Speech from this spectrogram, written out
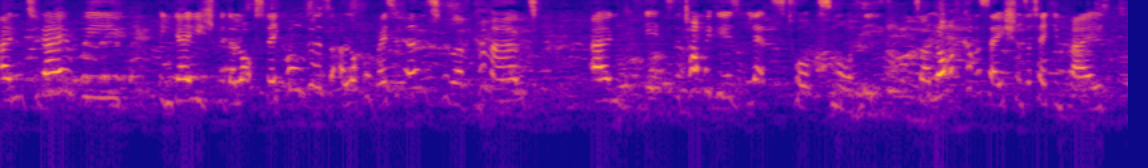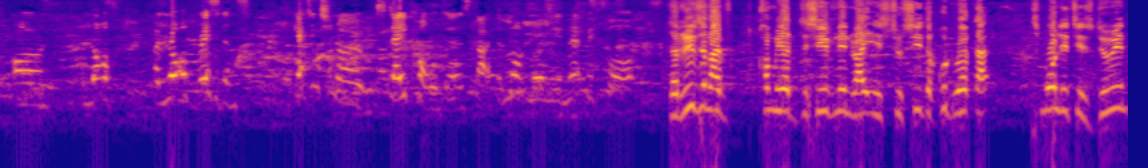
And today we engaged with a lot of stakeholders, a lot of residents who have come out and it's the topic is let's talk small heath. So a lot of conversations are taking place on a lot of a lot of residents getting to know stakeholders that they've not normally met before. The reason I've come here this evening, right, is to see the good work that Small Heath is doing.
